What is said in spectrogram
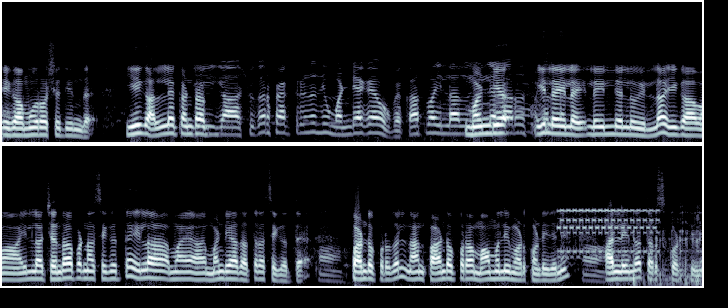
ಈಗ ಮೂರು ವರ್ಷದ ಹಿಂದೆ. ಈಗ ಅಲ್ಲೇ ಕಾಂಟ್ರಾಕ್ಟ್ ಈಗ ಶುಗರ್ ಫ್ಯಾಕ್ಟ್ರಿಯಿಂದ ನೀವು ಮಂಡ್ಯಗೆ ಹೋಗ್ಬೇಕಾ? ಅಥವಾ ಇಲ್ಲ ಅಲ್ಲಿ ಮಂಡ್ಯ ಎಲ್ಲಾದ್ರೂ ಇಲ್ಲ ಇಲ್ಲ ಇಲ್ಲ ಇಲ್ಲೆಲ್ಲೂ ಇಲ್ಲ. ಈಗ ಇಲ್ಲ ಚಂದ್ರಾಪಟ್ಟಣ ಸಿಗುತ್ತೆ ಇಲ್ಲ ಮ- ಮಂಡ್ಯದ ಹತ್ರ ಸಿಗುತ್ತೆ. ಹಾ. ಪಾಂಡವಪುರದಲ್ಲಿ ನಾನು ಪಾಂಡವಪುರ ಮಾಮೂಲಿ ಮಾಡ್ಕೊಂಡಿದ್ದೀನಿ ಅಲ್ಲಿಂದ ತರಿಸ್ಕೊಡ್ತೀನಿ.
